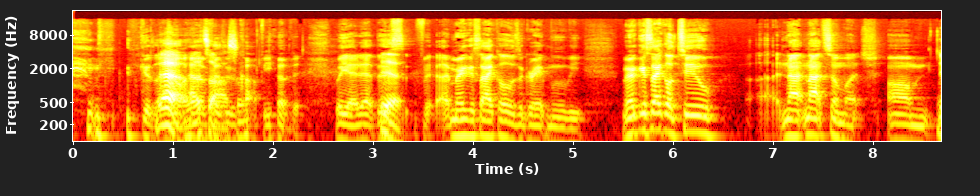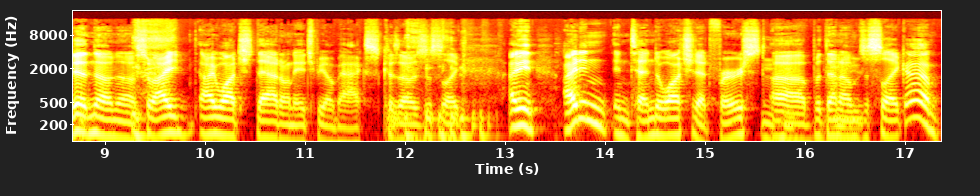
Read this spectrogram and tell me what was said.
because Yeah, I have a awesome. copy of it. But yeah, that this American Psycho is a great movie. American Psycho two, uh, not not so much. Um, Yeah, no, no. So I I watched that on HBO Max because I was just like, I mean, I didn't intend to watch it at 1st uh, but then I'm just like, eh, I'm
